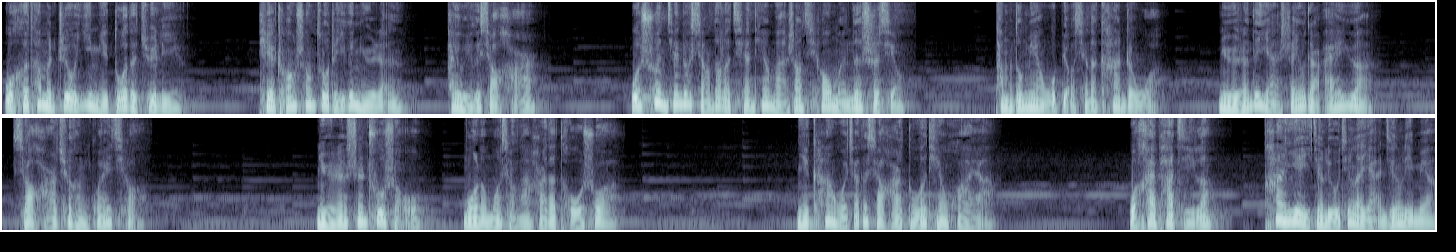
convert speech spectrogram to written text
我和他们只有一米多的距离，铁床上坐着一个女人，还有一个小孩我瞬间就想到了前天晚上敲门的事情，他们都面无表情地看着我，女人的眼神有点哀怨，小孩却很乖巧。女人伸出手摸了摸小男孩的头，说：“你看我家的小孩多听话呀。”我害怕极了，汗液已经流进了眼睛里面。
